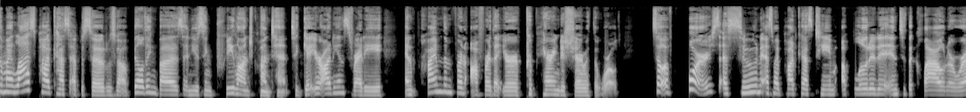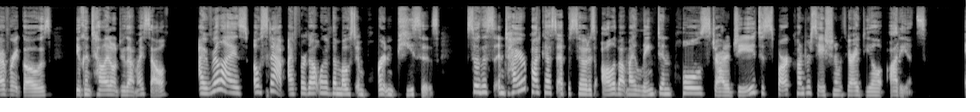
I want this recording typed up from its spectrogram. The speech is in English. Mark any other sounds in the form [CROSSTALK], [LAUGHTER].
So, my last podcast episode was about building buzz and using pre launch content to get your audience ready and prime them for an offer that you're preparing to share with the world. So, of course, as soon as my podcast team uploaded it into the cloud or wherever it goes, you can tell I don't do that myself. I realized, oh snap, I forgot one of the most important pieces. So, this entire podcast episode is all about my LinkedIn polls strategy to spark conversation with your ideal audience.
